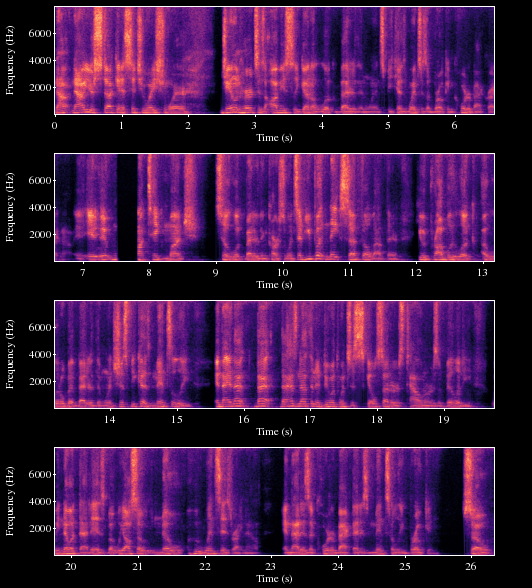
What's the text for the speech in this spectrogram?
now, now you're stuck in a situation where Jalen Hurts is obviously going to look better than Wentz because Wentz is a broken quarterback right now. It, it, will not take much to look better than Carson Wentz. If you put Nate Sudfeld out there, he would probably look a little bit better than Wentz just because mentally, and that, that that that has nothing to do with Wentz's skill set or his talent or his ability. We know what that is, but we also know who Wentz is right now, and that is a quarterback that is mentally broken. So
